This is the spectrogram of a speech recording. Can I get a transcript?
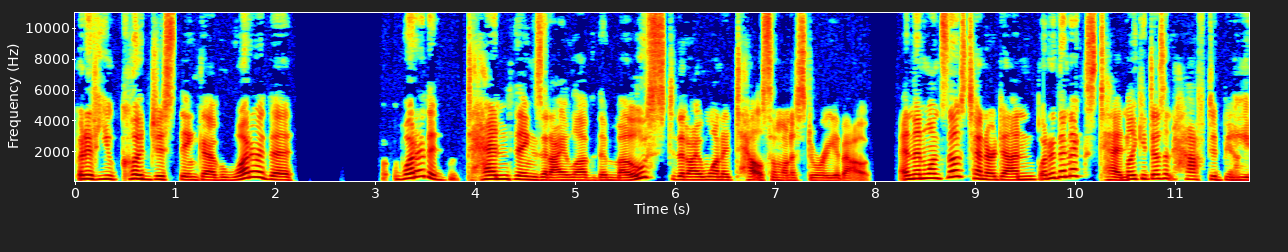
But if you could just think of what are the what are the 10 things that I love the most that I want to tell someone a story about? And then once those 10 are done, what are the next 10? Like it doesn't have to be Yeah.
